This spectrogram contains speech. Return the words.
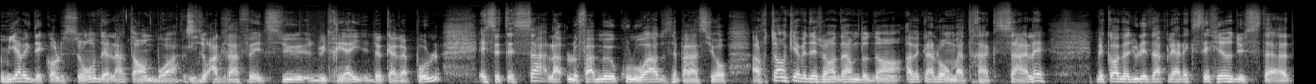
mis avec des colsons, des lattes en bois, ils ont agrafé dessus du treillis de cage à poule, et c'était ça, la- le fameux couloir de séparation. Alors, tant qu'il y avait des gendarmes dedans, avec la longue matraque, ça allait, mais quand on a dû les appeler à l'extérieur du stade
